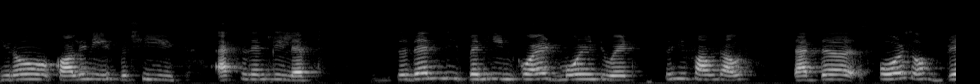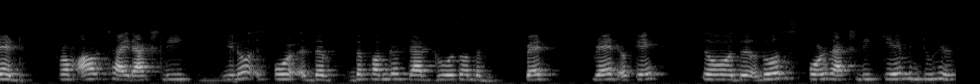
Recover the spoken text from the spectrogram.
you know, colonies which he accidentally left. So then, when he inquired more into it, so he found out that the spores of bread from outside actually, you know, spore the the fungus that grows on the bread bread. Okay, so the those spores actually came into his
